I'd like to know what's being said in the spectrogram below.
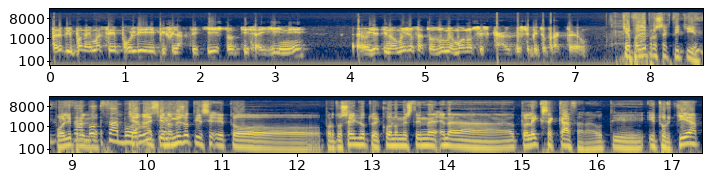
πρέπει λοιπόν να είμαστε πολύ επιφυλακτικοί στο τι θα γίνει, ε, γιατί νομίζω θα το δούμε μόνο στις κάλπες επί του πρακτέου. Και πολύ προσεκτική. Πολύ θα, μπο, θα μπορούσε... και, και, νομίζω ότι ε, το πρωτοσέλιδο του Economist είναι ένα, το λέει ξεκάθαρα ότι η Τουρκία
